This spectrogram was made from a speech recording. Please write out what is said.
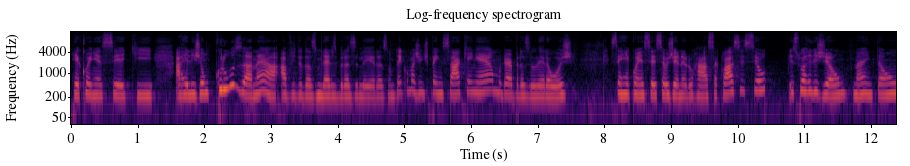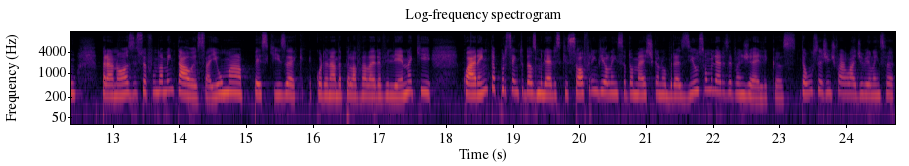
reconhecer que a religião cruza né, a, a vida das mulheres brasileiras. Não tem como a gente pensar quem é a mulher brasileira hoje sem reconhecer seu gênero, raça, classe e seu e sua religião, né? Então, para nós isso é fundamental. É, saiu uma pesquisa coordenada pela Valéria Vilhena que 40% das mulheres que sofrem violência doméstica no Brasil são mulheres evangélicas. Então, se a gente falar de violência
